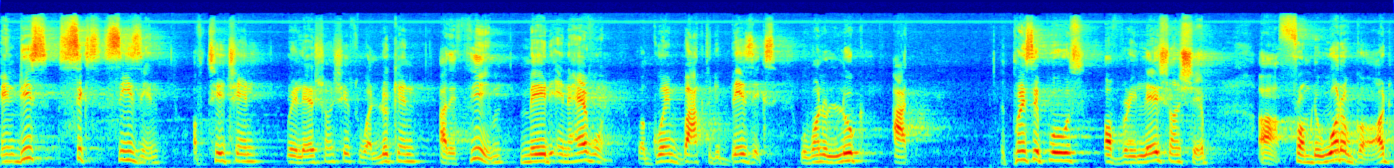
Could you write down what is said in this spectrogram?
In this sixth season of teaching relationships, we're looking at a theme made in heaven. We're going back to the basics. We want to look at the principles of relationship uh, from the Word of God.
